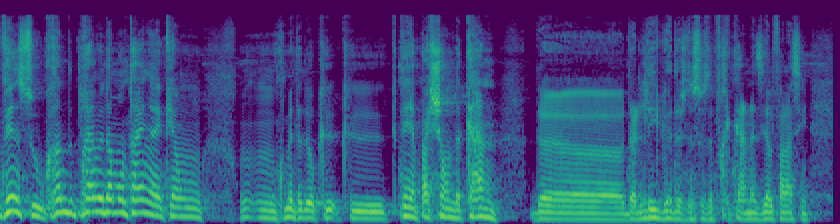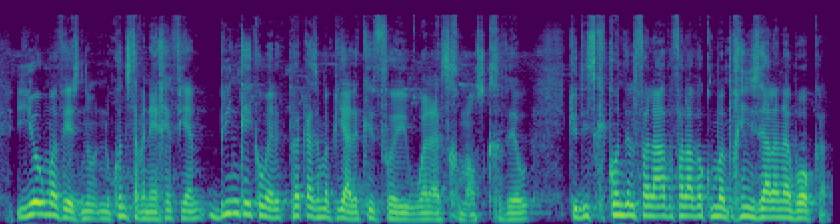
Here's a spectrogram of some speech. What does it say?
vence o Grande Prémio da Montanha, que é um, um, um comentador que, que, que, tem a paixão da CAN, da, da Liga das Nações Africanas, e ele fala assim. E eu, uma vez, no, no, quando estava na RFM, brinquei com ele, por acaso, uma piada que foi o Alex Romão que reveu, que eu disse que quando ele falava, falava com uma berinjela na boca.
